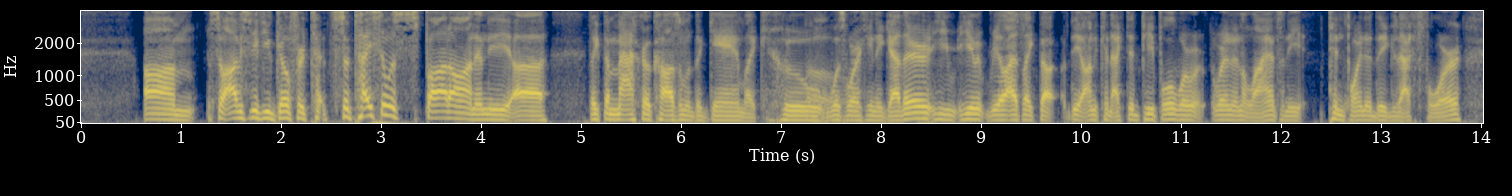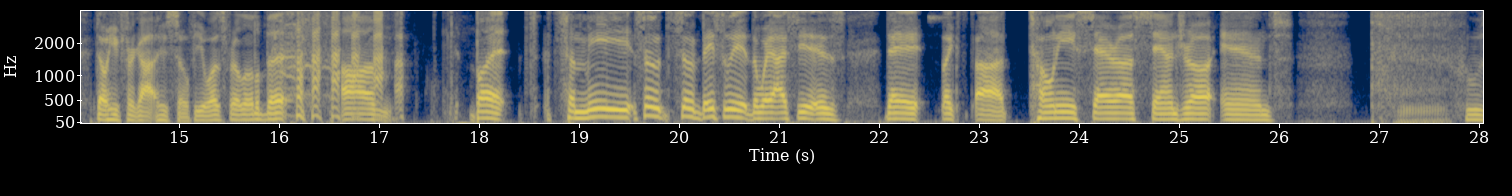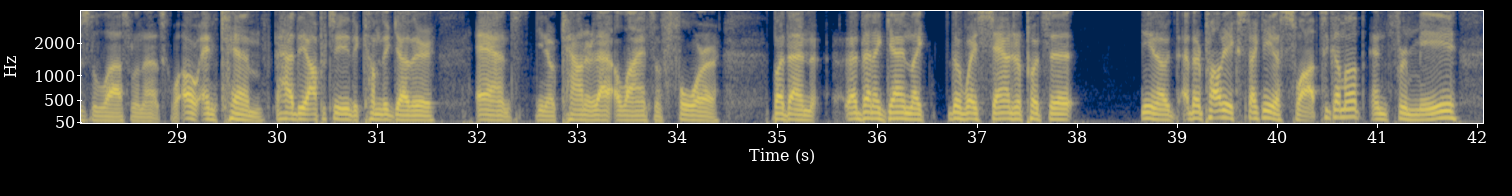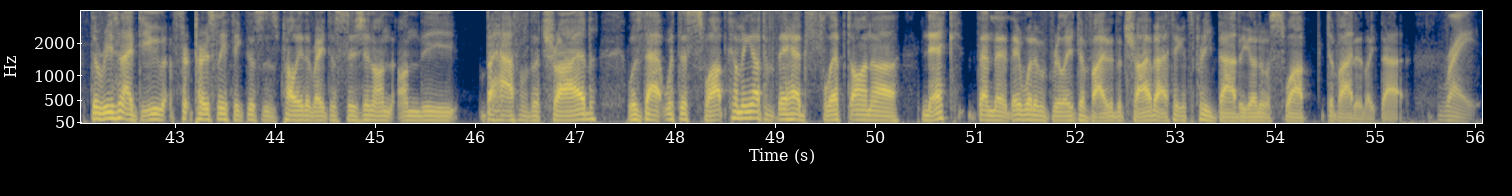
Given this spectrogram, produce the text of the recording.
um, so obviously if you go for t- so Tyson was spot on in the uh like the macrocosm of the game, like who oh. was working together. He he realized like the the unconnected people were were in an alliance, and he pinpointed the exact four, though he forgot who Sophie was for a little bit. um, but to me, so so basically the way I see it is they like uh, Tony, Sarah, Sandra, and who's the last one in that squad? Oh, and Kim had the opportunity to come together and you know counter that alliance of four. But then then again, like the way Sandra puts it, you know they're probably expecting a swap to come up, and for me, the reason I do personally think this was probably the right decision on on the behalf of the tribe was that with this swap coming up, if they had flipped on uh, Nick, then they, they would have really divided the tribe. I think it's pretty bad to go into a swap divided like that. Right.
